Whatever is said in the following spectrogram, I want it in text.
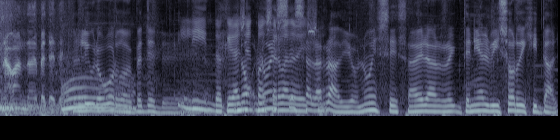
una banda de petetes. el libro gordo de Petete. Qué lindo que hayan no, conservado no es esa eso. la radio, no es esa, era tenía el visor digital,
